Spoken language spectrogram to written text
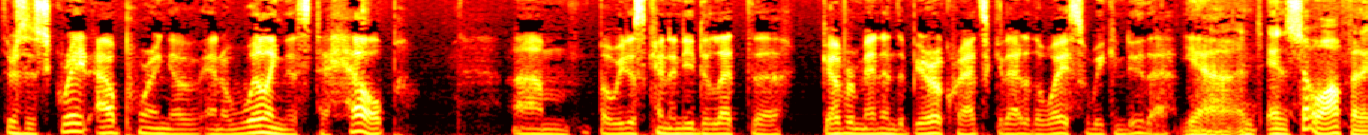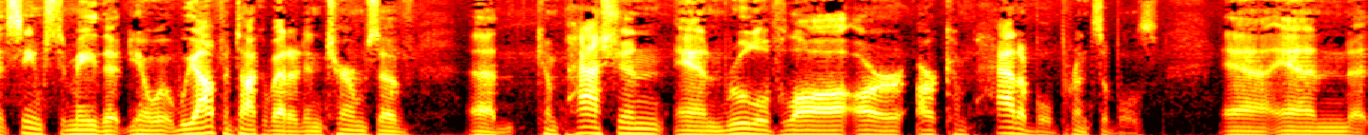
there's this great outpouring of and a willingness to help. Um, but we just kind of need to let the government and the bureaucrats get out of the way so we can do that. Yeah, and and so often it seems to me that you know we often talk about it in terms of uh, compassion and rule of law are are compatible principles, uh, and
